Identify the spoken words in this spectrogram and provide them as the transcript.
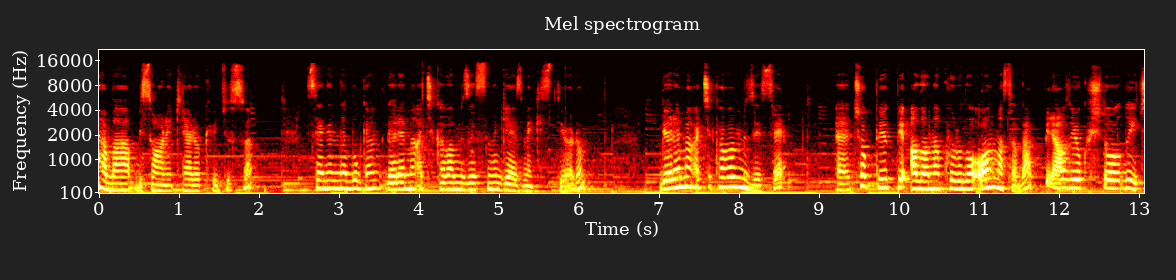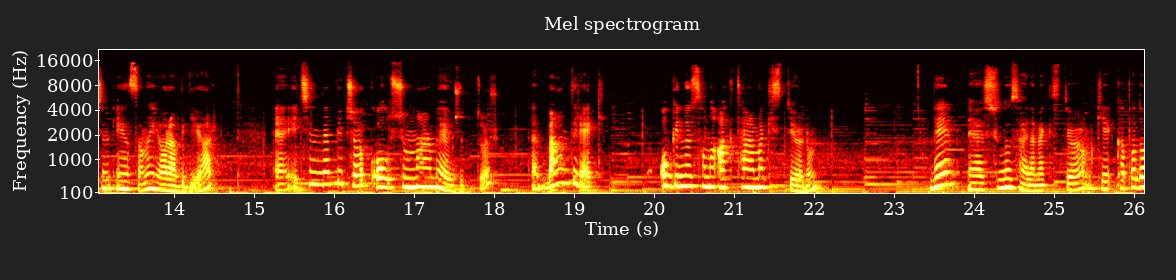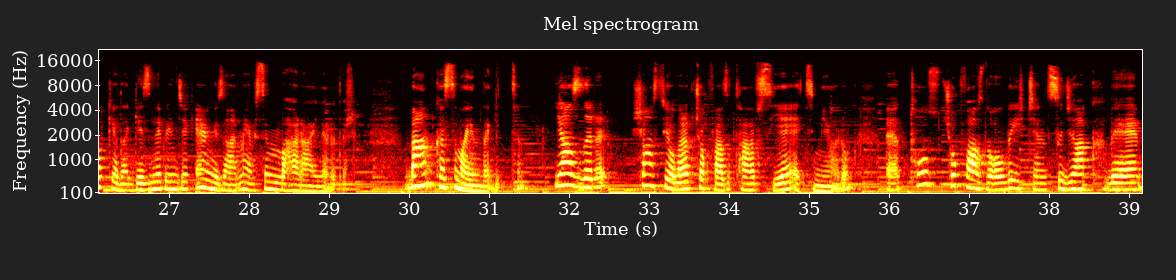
Merhaba bir sonraki yer okuyucusu. Seninle bugün Göreme Açık Hava Müzesi'ni gezmek istiyorum. Göreme Açık Hava Müzesi e, çok büyük bir alana kurulu olmasa da biraz yokuşta olduğu için insanı yorabiliyor. E, içinde birçok oluşumlar mevcuttur. E, ben direkt o günü sana aktarmak istiyorum. Ve şunu söylemek istiyorum ki Kapadokya'da gezilebilecek en güzel mevsim bahar aylarıdır. Ben Kasım ayında gittim. Yazları şahsi olarak çok fazla tavsiye etmiyorum. E, toz çok fazla olduğu için sıcak ve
